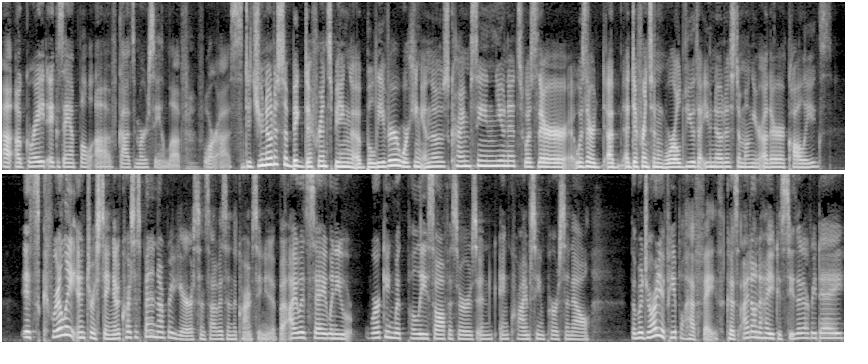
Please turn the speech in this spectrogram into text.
a, a great example of God's mercy and love mm-hmm. for us. Did you notice a big difference being a believer working in those crime scene units? Was there was there a, a difference in worldview that you noticed among your other colleagues? It's really interesting. And of course, it's been a number of years since I was in the crime scene unit. But I would say when you're working with police officers and, and crime scene personnel, the majority of people have faith because I don't know how you could see that every day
